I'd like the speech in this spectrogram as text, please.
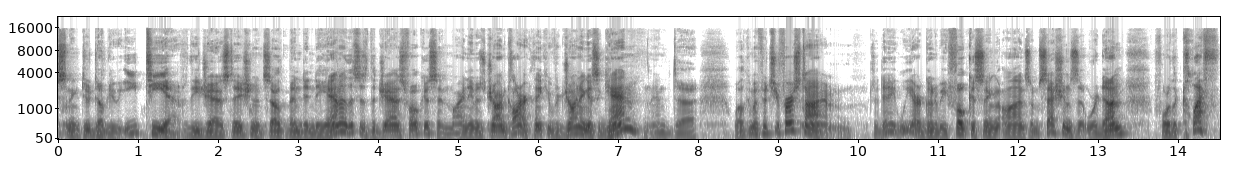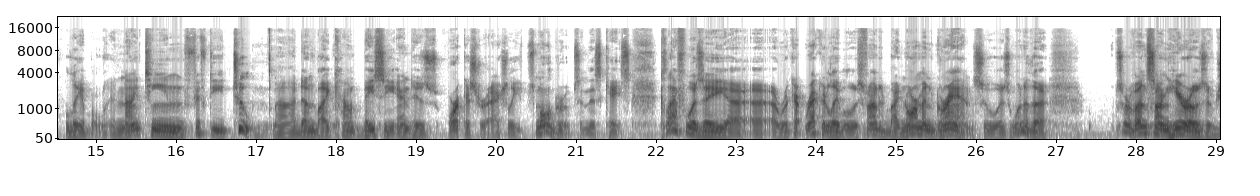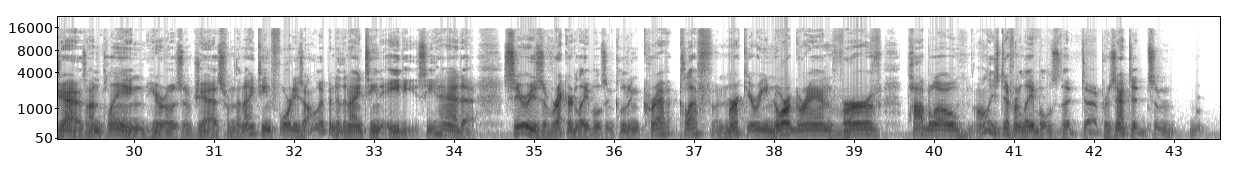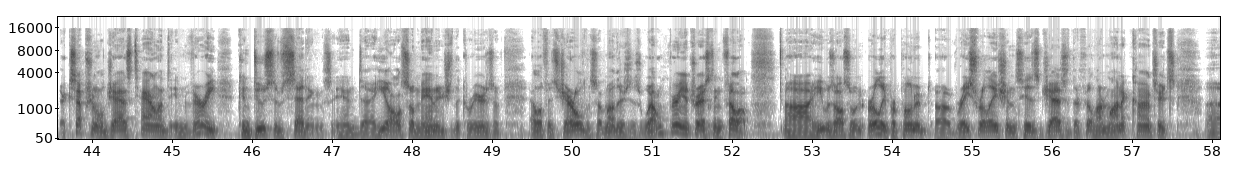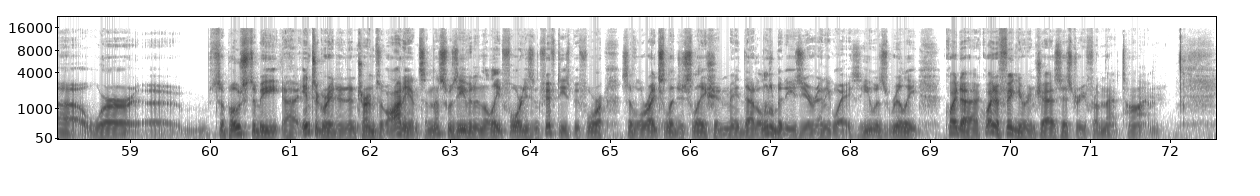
listening to WETF, the jazz station in South Bend, Indiana. This is the Jazz Focus, and my name is John Clark. Thank you for joining us again, and uh, welcome if it's your first time. Today we are going to be focusing on some sessions that were done for the Clef label in 1952, uh, done by Count Basie and his orchestra, actually small groups in this case. Clef was a, uh, a record label that was founded by Norman Granz, who was one of the sort of unsung heroes of jazz, unplaying heroes of jazz from the 1940s all the way up into the 1980s. He had a series of record labels, including Clef and Mercury, Norgran, Verve, Pablo, all these different labels that uh, presented some exceptional jazz talent in very conducive settings. And uh, he also managed the careers of Ella Fitzgerald and some others as well. Very interesting fellow. Uh, he was also an early proponent of race relations. His Jazz at the Philharmonic concerts uh, were uh, supposed to be uh, integrated in terms of audience. And this was even in the late 40s and 50s before civil rights legislation made that a little bit easier, anyways. He was really quite a, quite a figure in jazz history from that time.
